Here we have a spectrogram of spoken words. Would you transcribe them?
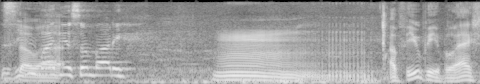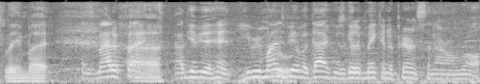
Does so, he remind uh, you of somebody? mm, a few people actually, but As a matter of fact, uh, I'll give you a hint. He reminds who? me of a guy who's going to make an appearance tonight on Raw.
